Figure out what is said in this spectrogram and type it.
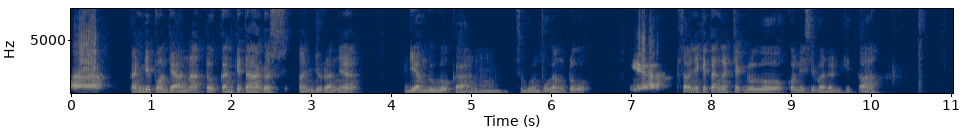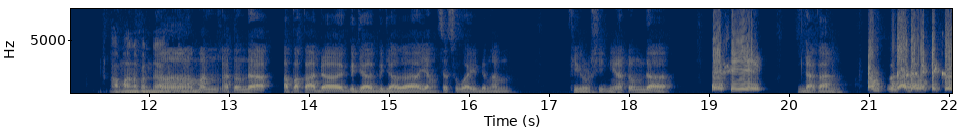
Ah. Kan di Pontianak tuh kan kita harus anjurannya diam dulu kan. hmm. Sebelum pulang tuh Iya. soalnya kita ngecek dulu kondisi badan kita Aman apa enggak? ah, gitu. aman atau enggak apakah ada gejala-gejala yang sesuai dengan virus ini atau enggak Saya sih enggak kan kan nggak ada ngecek ke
